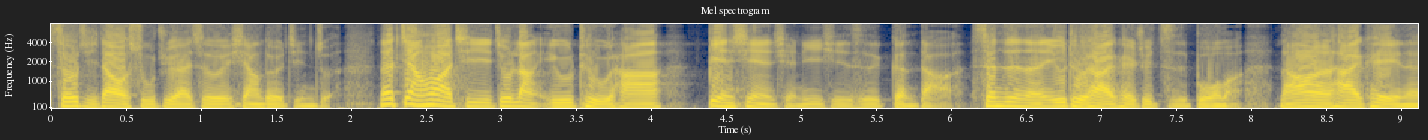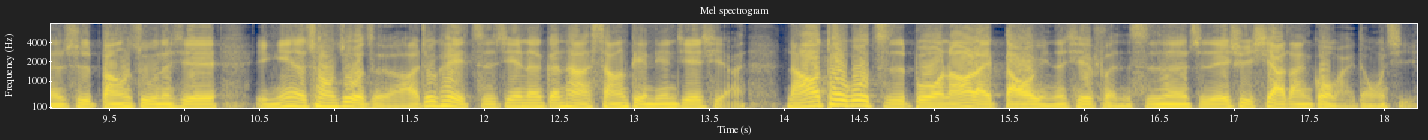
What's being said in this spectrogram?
收集到的数据还是会相对精准。那这样的话，其实就让 YouTube 它。变现的潜力其实是更大的，甚至呢，YouTube 它还可以去直播嘛，然后呢，它还可以呢，是帮助那些影音的创作者啊，就可以直接呢跟他的商店连接起来，然后透过直播，然后来导引那些粉丝呢，直接去下单购买东西。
